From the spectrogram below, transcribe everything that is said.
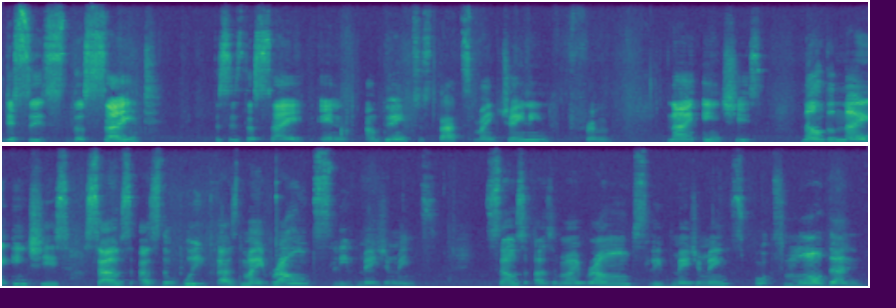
this is the side. This is the side and I'm going to start my joining from 9 inches. Now the 9 inches serves as the weight as my round sleeve measurement serves as my round sleeve measurement but more than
